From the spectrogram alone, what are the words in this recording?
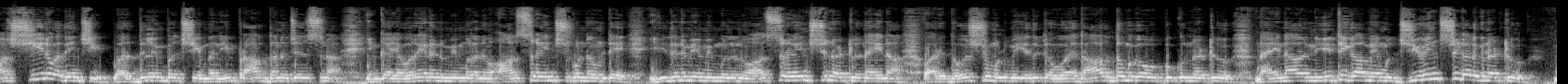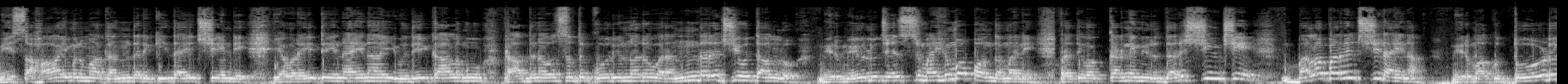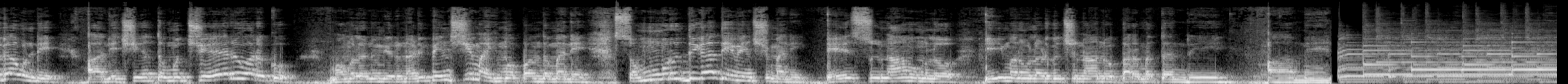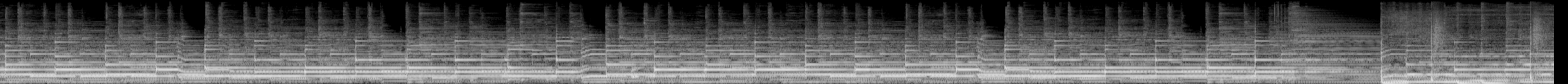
ఆశీర్వదించి వర్ధలింప చేయమని ప్రార్థన చేసిన ఇంకా ఎవరైనా మిమ్మల్ని ఆశ్రయించకుండా ఉంటే ఈ మిమ్మల్ని ఆశ్రయించినట్లునైనా వారి దోషములు మీ ఎదుట యథార్థముగా ఒప్పుకున్నట్లు నైనా నీతిగా మేము జీవించగలిగినట్లు మీ సహాయమును మాకు అందరికీ దయచేయండి. ఎవరైతే నైనా ఈ ఉదయకాలము ప్రార్థన అవసరత కోరి ఉన్నారో వారందరి జీవితాల్లో మీరు మేలు చేసి మహిమ పొందమని ప్రతి ఒక్క ఒక్కరిని మీరు దర్శించి బలపరిచి నాయన మీరు మాకు తోడుగా ఉండి ఆ నిశ్చయత్వము చేరు వరకు మమ్మలను మీరు నడిపించి మహిమ పొందమని సమృద్ధిగా దీవించమని ఏసునామములో ఈ మనవులు అడుగుచున్నాను పరమ తండ్రి. ఆమె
